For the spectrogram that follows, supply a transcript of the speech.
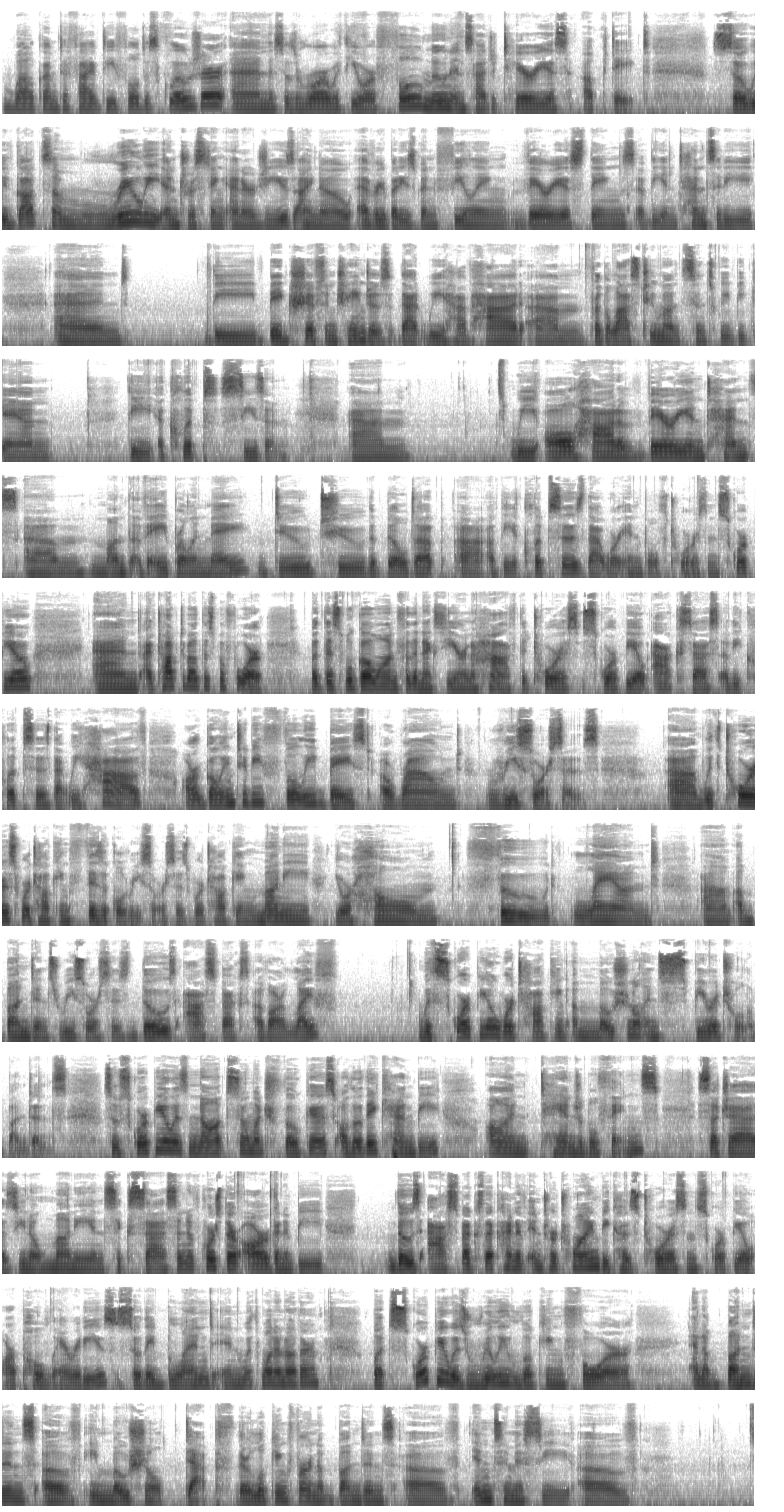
Welcome to 5D Full Disclosure, and this is Aurora with your full moon in Sagittarius update. So, we've got some really interesting energies. I know everybody's been feeling various things of the intensity and the big shifts and changes that we have had um, for the last two months since we began the eclipse season. Um, we all had a very intense um, month of April and May due to the buildup uh, of the eclipses that were in both Taurus and Scorpio. And I've talked about this before, but this will go on for the next year and a half. The Taurus Scorpio axis of eclipses that we have are going to be fully based around resources. Um, with Taurus, we're talking physical resources. We're talking money, your home, food, land, um, abundance, resources, those aspects of our life. With Scorpio, we're talking emotional and spiritual abundance. So, Scorpio is not so much focused, although they can be, on tangible things such as, you know, money and success. And of course, there are going to be those aspects that kind of intertwine because Taurus and Scorpio are polarities, so they blend in with one another. But Scorpio is really looking for an abundance of emotional depth. They're looking for an abundance of intimacy, of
